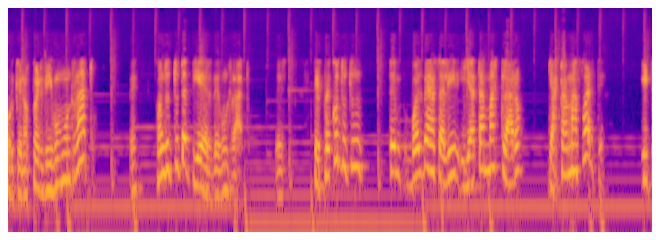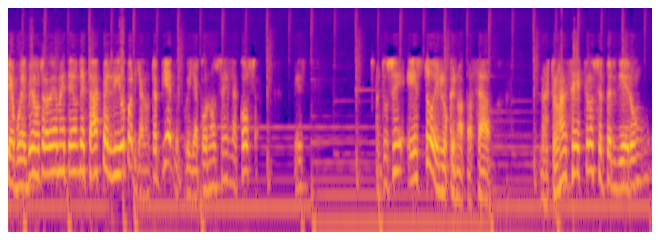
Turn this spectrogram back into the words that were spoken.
Porque nos perdimos un rato. Cuando tú te pierdes un rato, después cuando tú te vuelves a salir y ya estás más claro, ya estás más fuerte y te vuelves otra vez a meter donde estabas perdido, pero ya no te pierdes, porque ya conoces la cosa. Entonces, esto es lo que nos ha pasado. Nuestros ancestros se perdieron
